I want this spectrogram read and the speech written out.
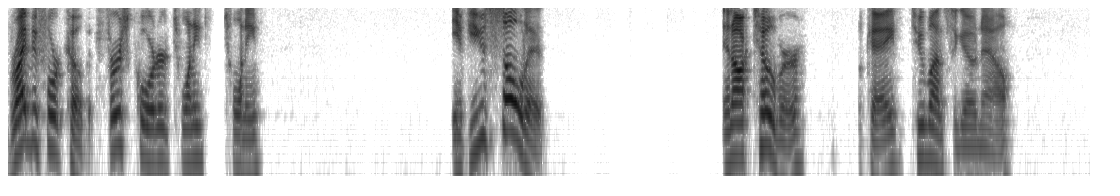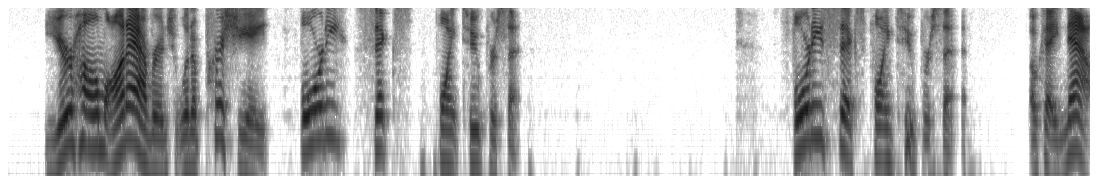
right before COVID, first quarter 2020, if you sold it in October, okay, two months ago now, your home on average would appreciate 46.2%. 46.2%. Okay, now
